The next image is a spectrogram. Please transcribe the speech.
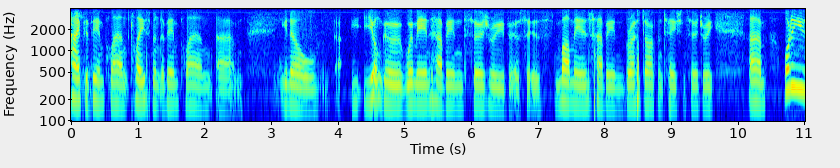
type of implant, placement of implant, um, you know, younger women having surgery versus mummies having breast augmentation surgery. Um, what are you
